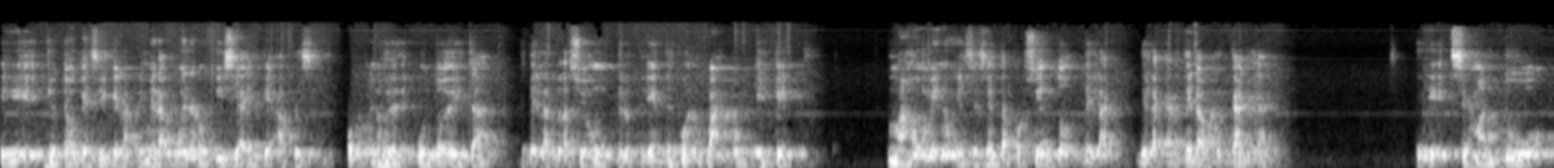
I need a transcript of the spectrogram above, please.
Eh, yo tengo que decir que la primera buena noticia es que, por lo menos desde el punto de vista de la relación de los clientes con los bancos, es que más o menos el 60% de la, de la cartera bancaria eh, se mantuvo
